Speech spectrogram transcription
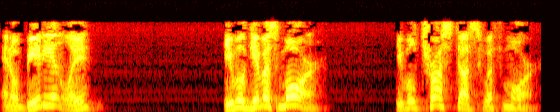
and obediently, He will give us more. He will trust us with more.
